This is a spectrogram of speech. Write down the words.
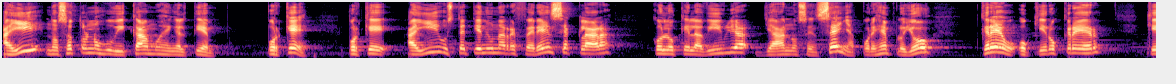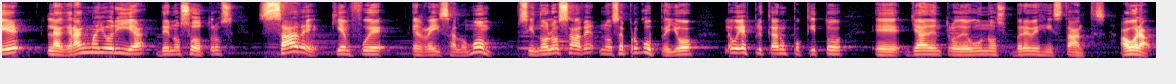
Ahí nosotros nos ubicamos en el tiempo. ¿Por qué? porque ahí usted tiene una referencia clara con lo que la Biblia ya nos enseña. Por ejemplo, yo creo o quiero creer que la gran mayoría de nosotros sabe quién fue el rey Salomón. Si no lo sabe, no se preocupe. Yo le voy a explicar un poquito eh, ya dentro de unos breves instantes. Ahora,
